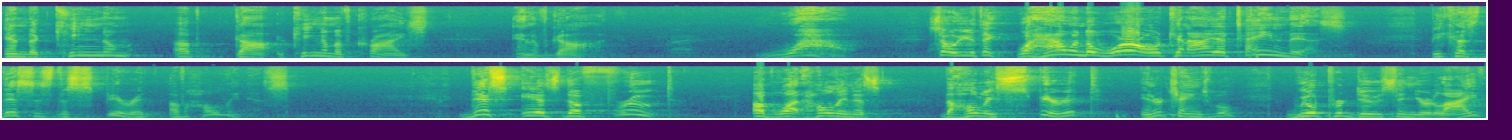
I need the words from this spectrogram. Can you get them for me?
in the kingdom of God, kingdom of Christ and of God. Wow. So you think, well, how in the world can I attain this? Because this is the spirit of holiness. This is the fruit of what holiness, the Holy Spirit, interchangeable, will produce in your life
